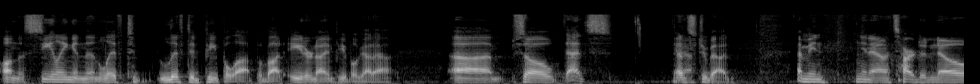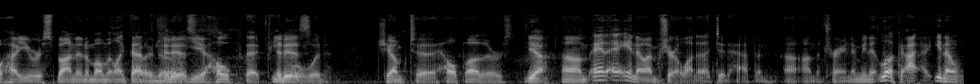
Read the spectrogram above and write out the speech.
on the ceiling and then lift, lifted people up. About eight or nine people got out. Um, so that's, that's Yeah. too bad. I mean, you know, it's hard to know how you respond in a moment like that, I but know. It is. you hope that people would jump to help others. Yeah. Um, and, uh, you know, I'm sure a lot of that did happen uh, on the train. I mean, it, look, I, you know,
